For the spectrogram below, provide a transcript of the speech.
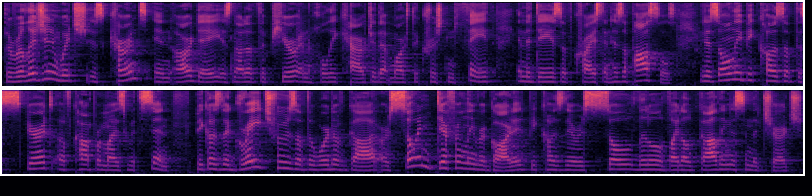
The religion which is current in our day is not of the pure and holy character that marked the Christian faith in the days of Christ and his apostles. It is only because of the spirit of compromise with sin, because the great truths of the Word of God are so indifferently regarded, because there is so little vital godliness in the church,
